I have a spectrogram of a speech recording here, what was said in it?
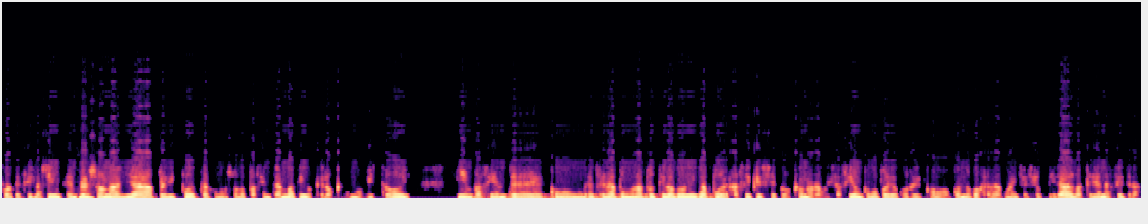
por decirlo así, en personas ya predispuestas, como son los pacientes asmáticos, que los que hemos visto hoy, y en pacientes con enfermedad pulmonar obstructiva crónica, pues hace que se produzca una realización, como puede ocurrir con- cuando cogen alguna infección viral, bacteriana, etcétera.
